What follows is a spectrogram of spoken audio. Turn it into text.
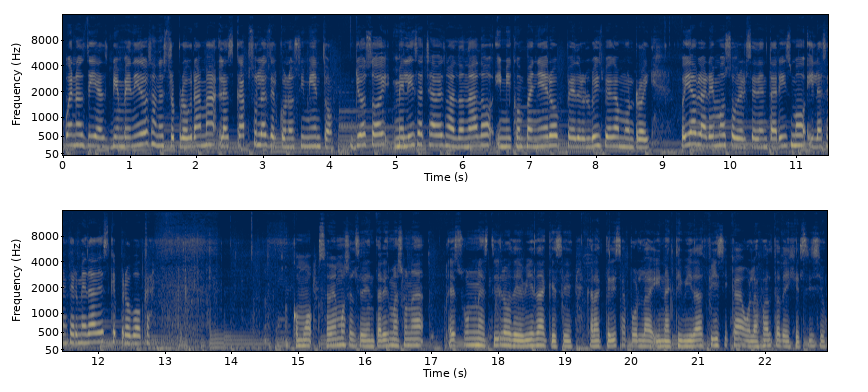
Buenos días. Bienvenidos a nuestro programa Las Cápsulas del Conocimiento. Yo soy Melisa Chávez Maldonado y mi compañero Pedro Luis Vega Monroy. Hoy hablaremos sobre el sedentarismo y las enfermedades que provoca. Como sabemos, el sedentarismo es, una, es un estilo de vida que se caracteriza por la inactividad física o la falta de ejercicio.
